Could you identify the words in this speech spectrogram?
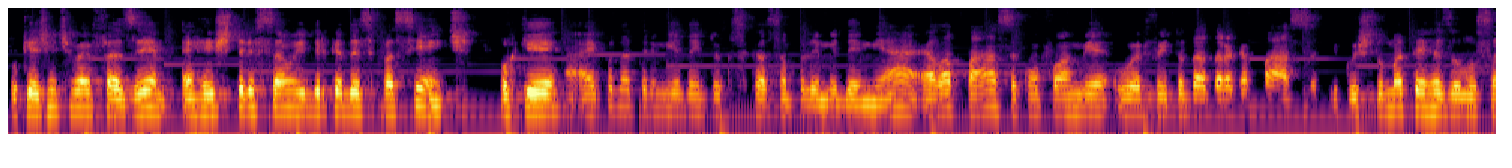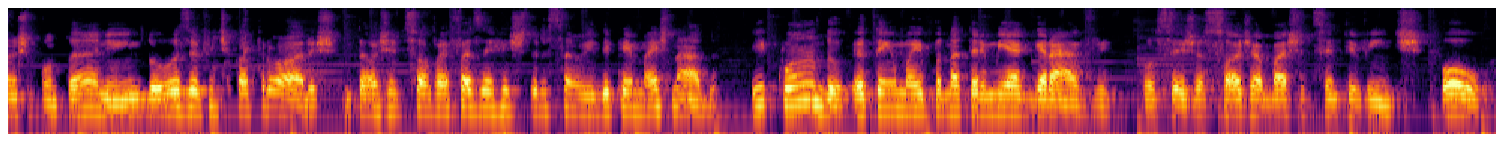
o que a gente vai fazer é restrição hídrica desse paciente. Porque a hiponatremia da intoxicação pelo MDMA, ela passa conforme o efeito da droga passa. E costuma ter resolução espontânea em 12 a 24 horas. Então a gente só vai fazer restrição hídrica e mais nada. E quando eu tenho uma hiponatremia grave, ou seja, sódio abaixo de 120, ou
